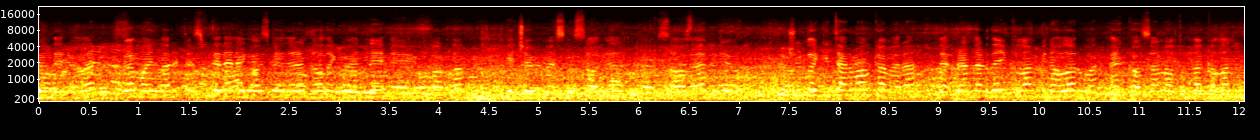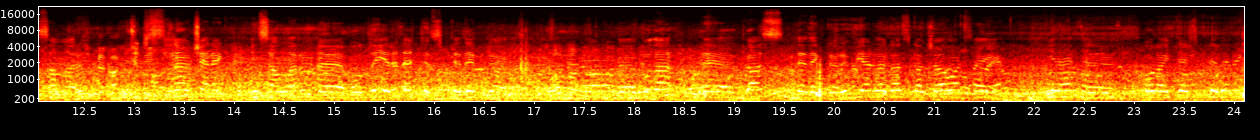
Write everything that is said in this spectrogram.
gönderiyorlar ve mayınları tespit ederek askerlere daha da güvenli e, yollardan geçebilmesini sağlay- e, sağlayabiliyor. Şuradaki termal kamera, depremlerde yıkılan binalar var. Enkazların altında kalan insanları vücut ısısını ölçerek insanların e, olduğu yeri de tespit edebiliyor. E, bu da e, gaz dedektörü. Bir yerde gaz kaçağı varsa yine e, orayı tespit ederek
